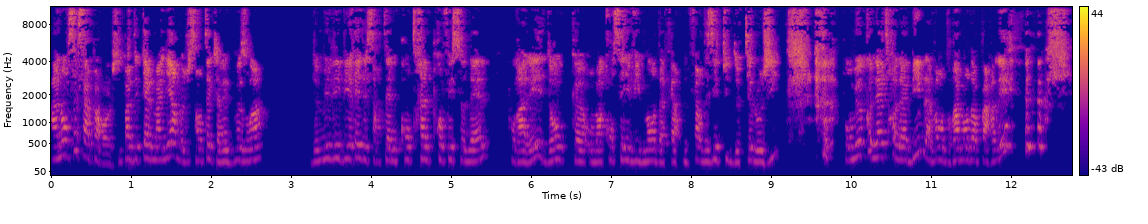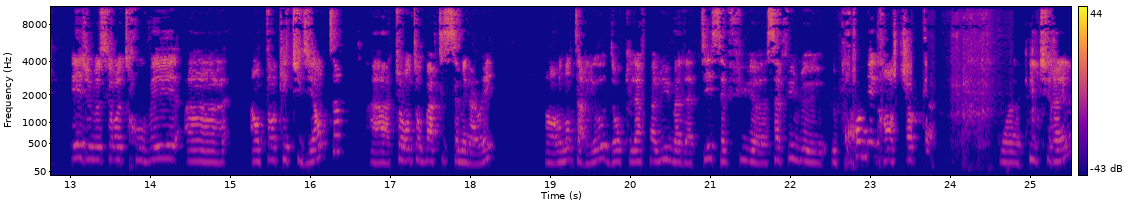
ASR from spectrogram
annoncer sa parole. Je sais pas de quelle manière, mais je sentais que j'avais besoin de me libérer de certaines contraintes professionnelles pour aller. Donc, euh, on m'a conseillé vivement de faire, de faire des études de théologie pour mieux connaître la Bible avant vraiment d'en parler. Et je me suis retrouvée en tant qu'étudiante à Toronto Baptist Seminary en Ontario. Donc, il a fallu m'adapter. Ça fut, euh, ça fut le, le, premier grand choc euh, culturel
